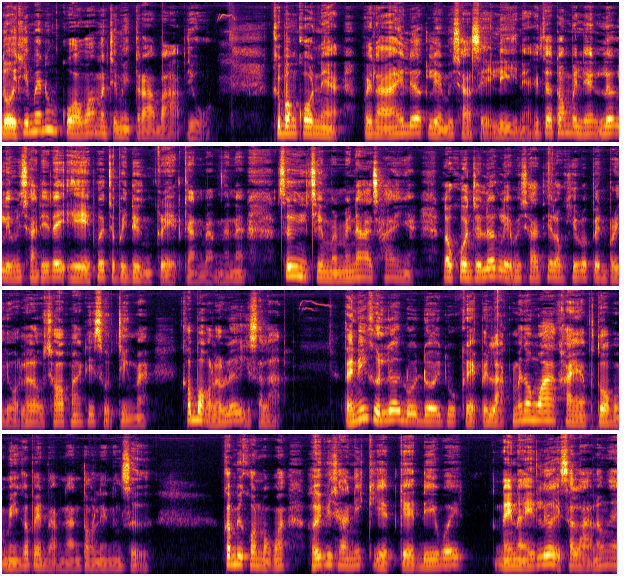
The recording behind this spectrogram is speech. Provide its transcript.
โดยที่ไม่ต้องกลัวว่ามันจะมีตราบาปอยู่ คือบางคนเนี่ยเวลาให้เลือกเรียนวิชาเสรีเนี่ยก็จะต้องไปเลือกเรียนวิชาที่ได้ A เพื่อจะไปดึงเกรดกันแบบนั้นนะซึ่งจริงๆมันไม่น่าใช่ไงเราควรจะเลือกเรียนวิชาที่เราคิดว่าเป็นประโยชน์และเราชอบมากที่สุดจริงไหมเขาบอกเราเลือกอิสระ แต่นี่คือเลือกโดยโดยดูเกรดเป็นหลักไม่ต้องว่าใครตัวผมเองก็เป็นแบบนั้นตอนเรียนหนังสือ ก็มีคนบอกว่าเฮ้ยวิชานี้เกรดเกรดดีเว้ยไหนๆเลือกอิสระแล้วไง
